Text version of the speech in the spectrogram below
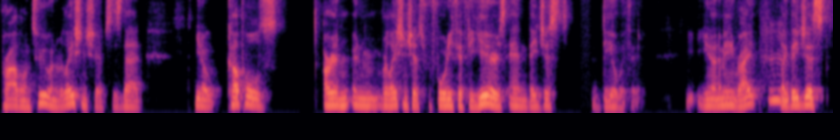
problem too in relationships is that, you know, couples are in, in relationships for 40, 50 years and they just deal with it. You know what I mean? Right. Mm-hmm. Like they just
